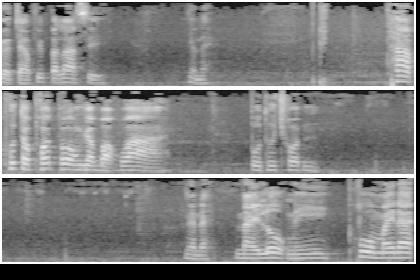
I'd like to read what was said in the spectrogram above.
เกิดจากวิปลาสสีเห็นไหมถ้าพุทธพจน์พระองค์จะบอกว่าปุถุชนเนี่ยนะในโลกนี้ผู้ไม่ได้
